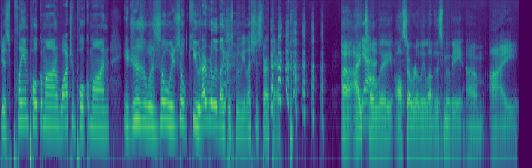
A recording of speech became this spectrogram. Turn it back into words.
just playing Pokemon, watching Pokemon. It just was so it's so cute. I really like this movie. Let's just start there. Uh, I Yeah. totally also really love this movie. Um, I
